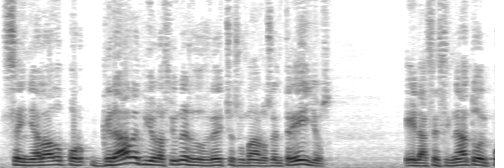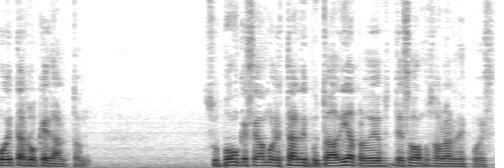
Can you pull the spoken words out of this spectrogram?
señalado por graves violaciones de los derechos humanos, entre ellos el asesinato del poeta Roque Dalton. Supongo que se va a molestar diputada Díaz, pero de, eso vamos a hablar después.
